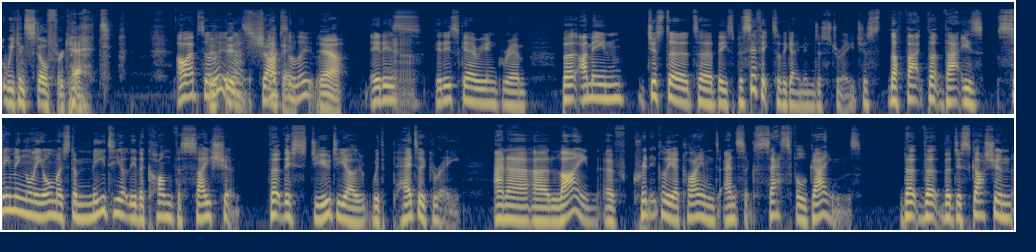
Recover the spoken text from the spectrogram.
we can still forget. oh, absolutely, It's shocking. Absolutely, Yeah. It is it is scary and grim. But I mean, just to to be specific to the game industry, just the fact that that is seemingly almost immediately the conversation that this studio with pedigree and a, a line of critically acclaimed and successful games that the the discussion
